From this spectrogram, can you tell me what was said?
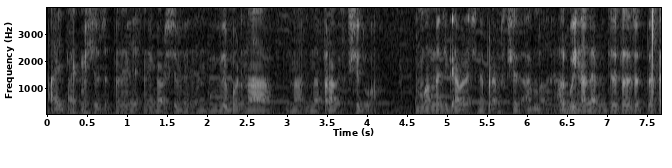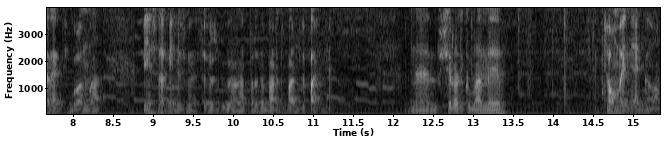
ale i tak myślę, że to nie jest najgorszy wy wybór na, na, na prawe skrzydło. Bo on będzie grał raczej na prawym skrzydle, albo- albo i na lewym, też zależy od preferencji, bo on ma 5 na 5, więc to już wygląda naprawdę bardzo, bardzo fajnie. W środku mamy Chomeniego,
